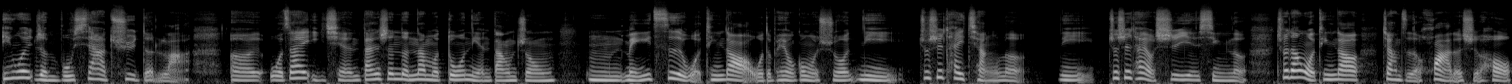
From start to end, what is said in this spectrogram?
因为忍不下去的啦。呃，我在以前单身的那么多年当中，嗯，每一次我听到我的朋友跟我说，你就是太强了。你就是他有事业心了。就当我听到这样子的话的时候，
